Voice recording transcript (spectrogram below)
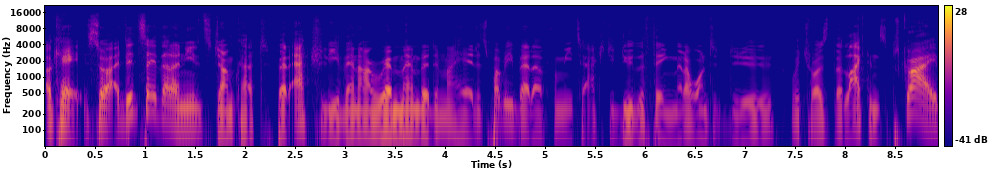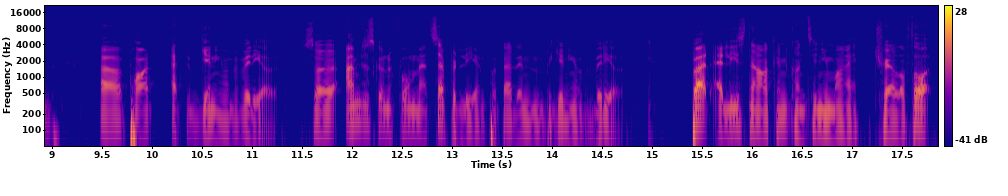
Okay, so I did say that I needed to jump cut, but actually then I remembered in my head it's probably better for me to actually do the thing that I wanted to do, which was the like and subscribe, uh, part at the beginning of the video. So I'm just going to film that separately and put that in the beginning of the video. But at least now I can continue my trail of thought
